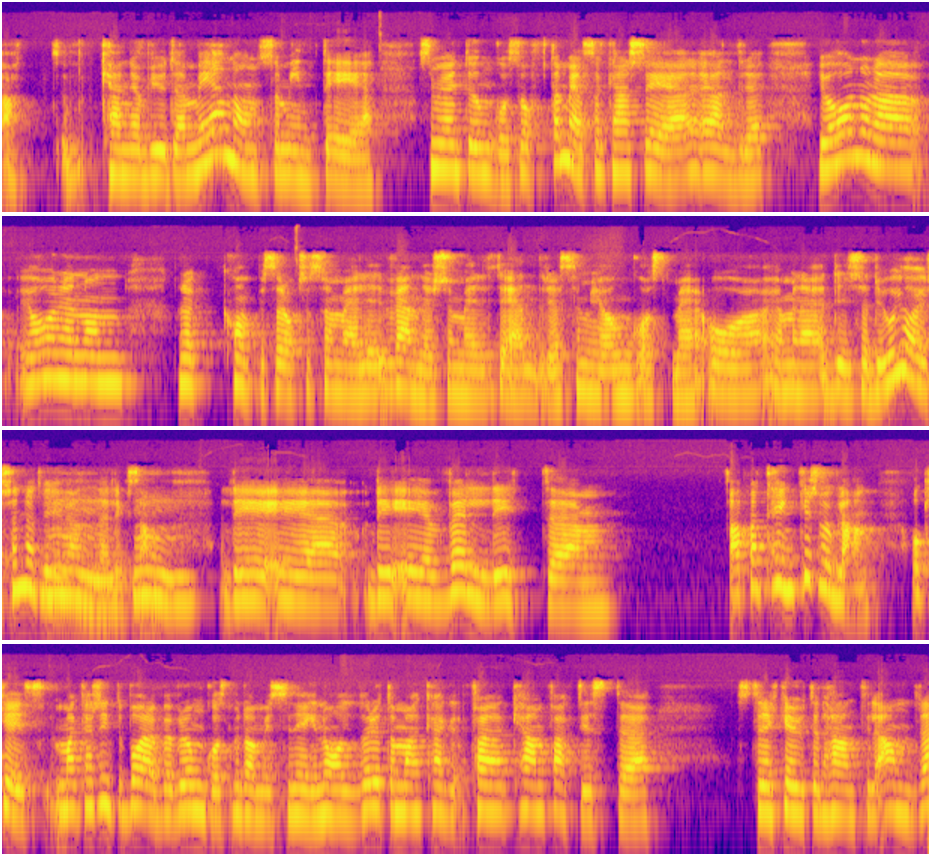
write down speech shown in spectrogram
att kan jag bjuda med någon som inte är, som jag inte umgås ofta med, som kanske är äldre. Jag har några, jag har någon, några kompisar också som är vänner som är lite äldre som jag umgås med och jag menar Disa, du och jag, jag känner att vi är vänner liksom. mm. Det är, det är väldigt ehm, att man tänker så ibland. Okej, s- man kanske inte bara behöver umgås med dem i sin egen ålder utan man kan, kan faktiskt eh, sträcka ut en hand till andra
